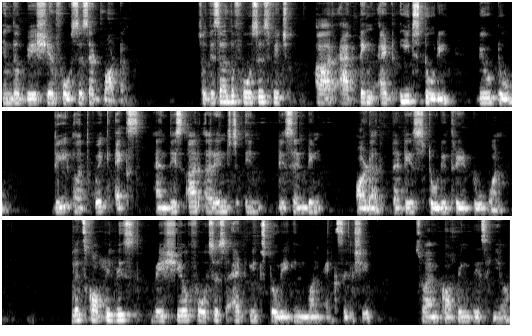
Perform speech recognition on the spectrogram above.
in the base shear forces at bottom. So these are the forces which are acting at each story due to the earthquake x and these are arranged in descending order that is story 3 to 1 let's copy this base shear forces at each story in one excel sheet. So i'm copying this here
